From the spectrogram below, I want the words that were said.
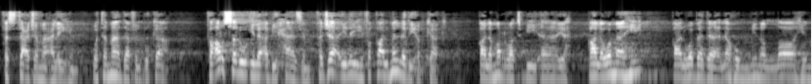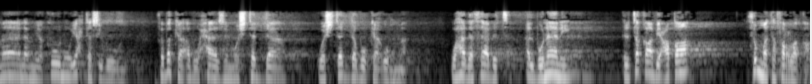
فاستعجم عليهم وتمادى في البكاء. فأرسلوا إلى أبي حازم فجاء إليه فقال ما الذي أبكاك؟ قال مرت بي آية. قال وما هي؟ قال وبدا لهم من الله ما لم يكونوا يحتسبون. فبكى أبو حازم واشتد واشتد بكاؤهما. وهذا ثابت البناني التقى بعطاء ثم تفرقا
